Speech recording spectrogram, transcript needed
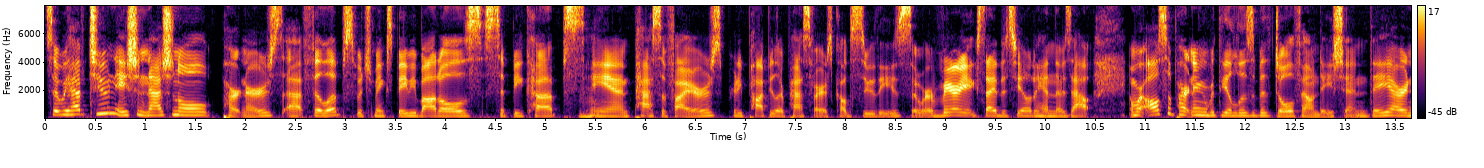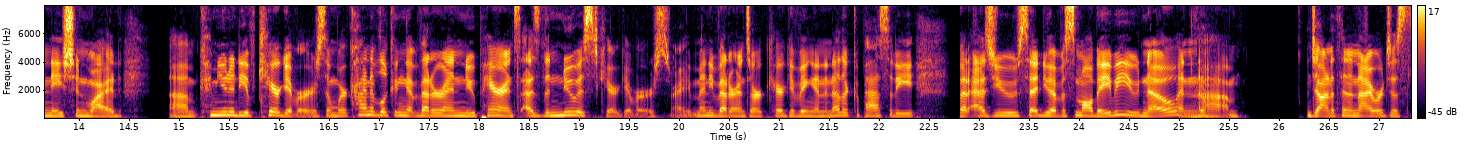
So we have two nation national partners, uh, Philips, which makes baby bottles, sippy cups, and pacifiers, pretty popular pacifiers called Soothies. So we're very excited to be able to hand those out. And we're also partnering with the Elizabeth Dole Foundation. They are a nationwide um, community of caregivers, and we're kind of looking at veteran new parents as the newest caregivers, right? Many veterans are caregiving in another capacity, but as you said, you have a small baby, you know, and um, Jonathan and I were just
